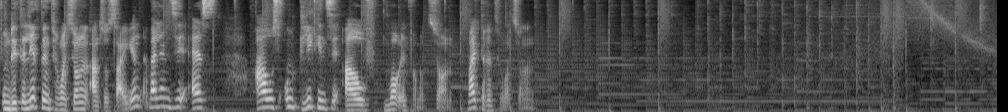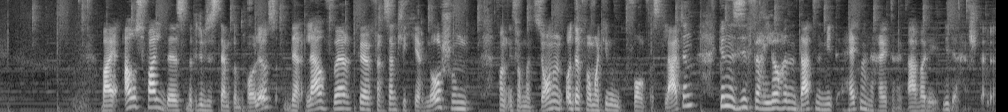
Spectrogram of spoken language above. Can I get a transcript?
Um detaillierte Informationen anzuzeigen, wählen Sie es aus und klicken Sie auf More Informationen, weitere Informationen. Bei Ausfall des Betriebssystemcontrollers, der Laufwerke, versandlicher Löschung von Informationen oder Formatierung von Festplatten können Sie verlorene Daten mit Hetman RAID Recovery wiederherstellen.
